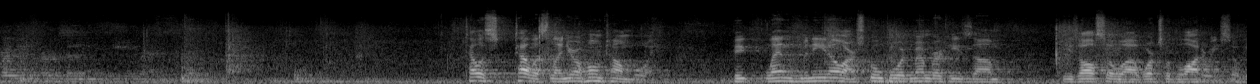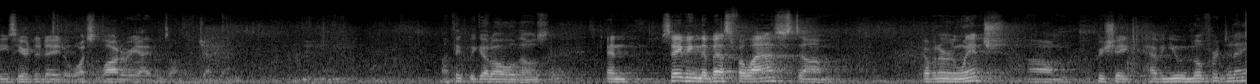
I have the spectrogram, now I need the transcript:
Corrections, representing Commissioner Grant. Tell us, tell us, Len, you're a hometown boy. Len Menino, our school board member, he's, um, he's also, uh, works with the lottery, so he's here today to watch the lottery items on the agenda. I think we got all of those. And saving the best for last, um, Governor Lynch, um, appreciate having you in Milford today.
